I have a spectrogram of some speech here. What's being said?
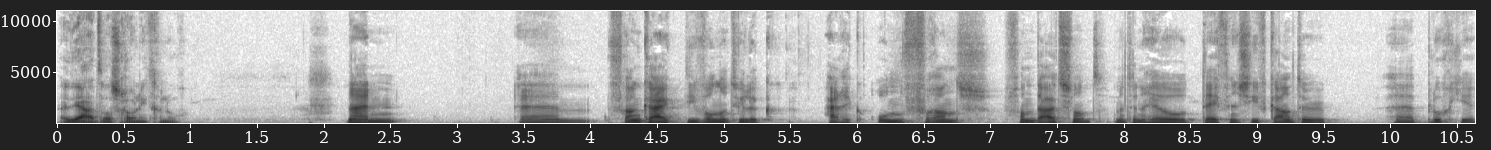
ja, het was gewoon niet genoeg. Nou, en, um, Frankrijk die won natuurlijk eigenlijk on-Frans van Duitsland. Met een heel defensief counterploegje. Uh,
